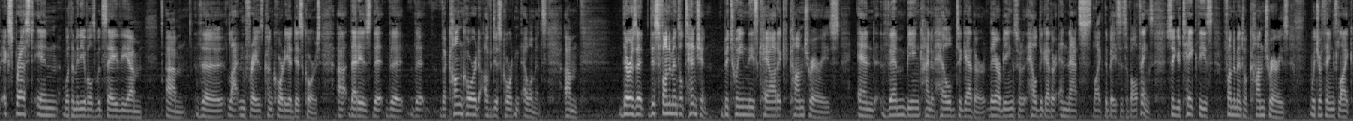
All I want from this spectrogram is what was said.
expressed in what the medievals would say the. Um, um, the Latin phrase "concordia discors," that is the the the the concord of discordant elements. Um, there is a this fundamental tension between these chaotic contraries and them being kind of held together. They are being sort of held together, and that's like the basis of all things. So you take these fundamental contraries, which are things like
